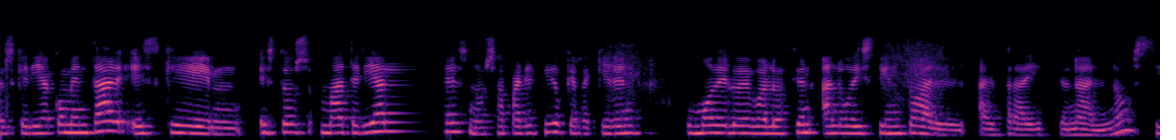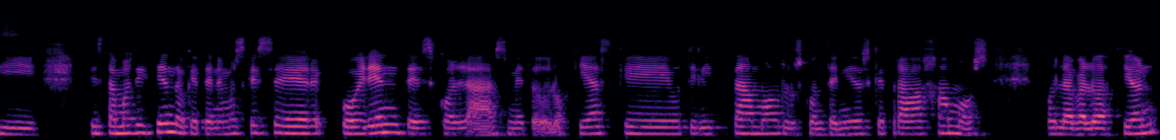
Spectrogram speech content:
os quería comentar es que mm, estos materiales nos ha parecido que requieren un modelo de evaluación algo distinto al, tradicional. ¿no? Si, estamos diciendo que tenemos que ser coherentes con las metodologías que utilizamos, los contenidos que trabajamos, pues la evaluación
